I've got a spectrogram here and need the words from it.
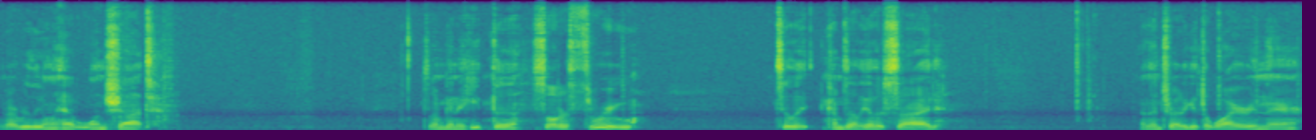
But I really only have one shot so I'm going to heat the solder through until it comes out the other side and then try to get the wire in there.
